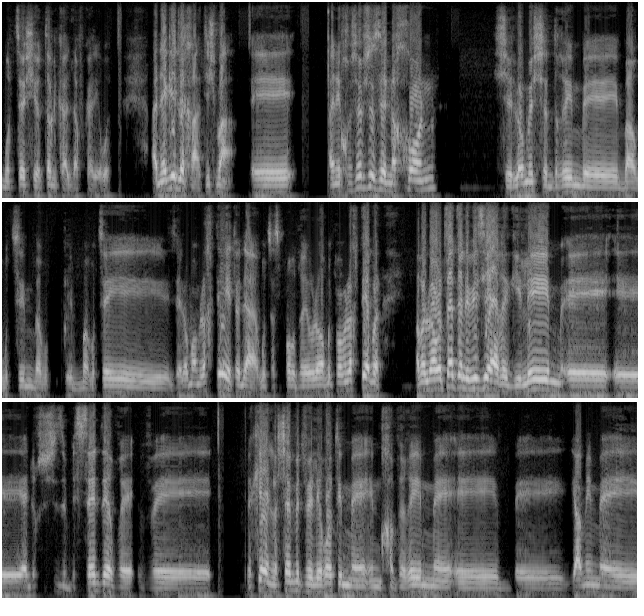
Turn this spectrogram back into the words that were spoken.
מוצא שיותר קל דווקא לראות. אני אגיד לך, תשמע, אני חושב שזה נכון שלא משדרים בערוצים, בערוצי, זה לא ממלכתי, אתה יודע, ערוץ הספורט הוא לא ערוץ ממלכתי, אבל אבל בערוצי הטלוויזיה הרגילים, אה, אה, אני חושב שזה בסדר, ו, ו, וכן, לשבת ולראות עם, אה, עם חברים, אה, אה, גם אם, אה,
